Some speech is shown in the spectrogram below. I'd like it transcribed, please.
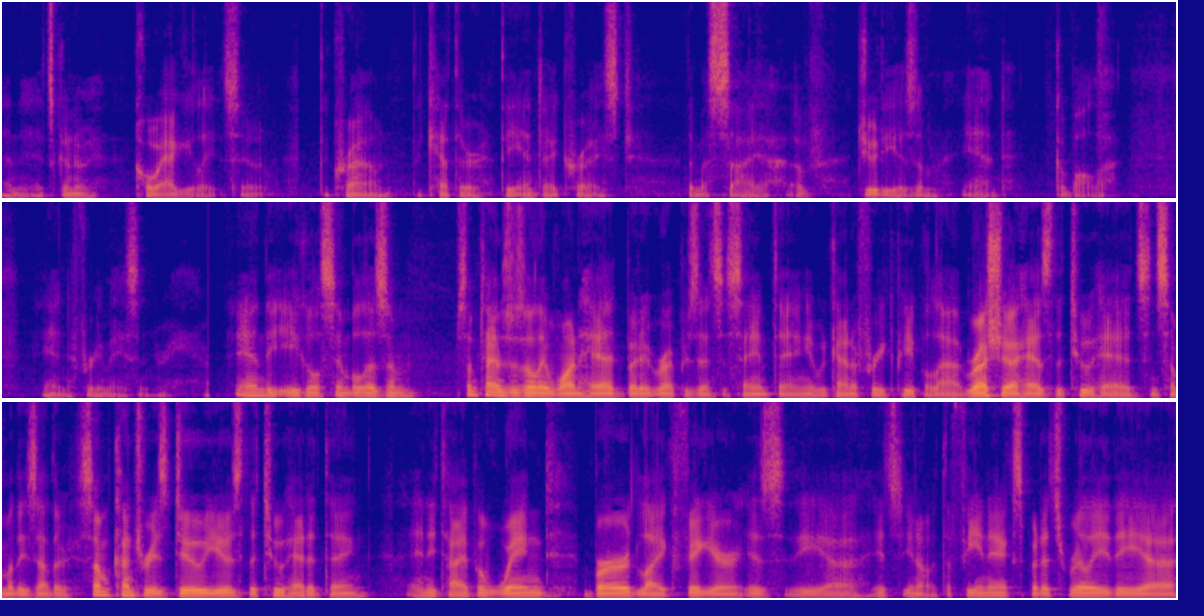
and it's going to coagulate soon. The crown, the Kether, the Antichrist, the Messiah of Judaism and Kabbalah and Freemasonry. And the eagle symbolism. Sometimes there's only one head, but it represents the same thing. It would kind of freak people out. Russia has the two heads, and some of these other, some countries do use the two headed thing any type of winged bird-like figure is the uh, it's you know the phoenix, but it's really the uh,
